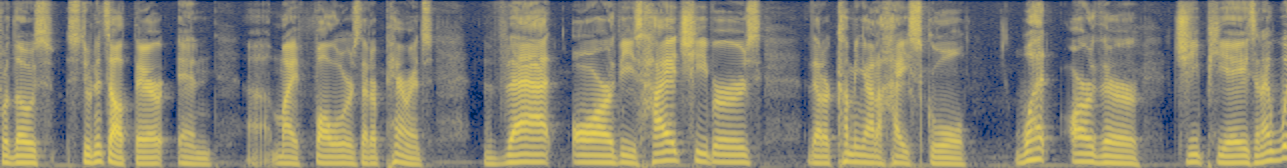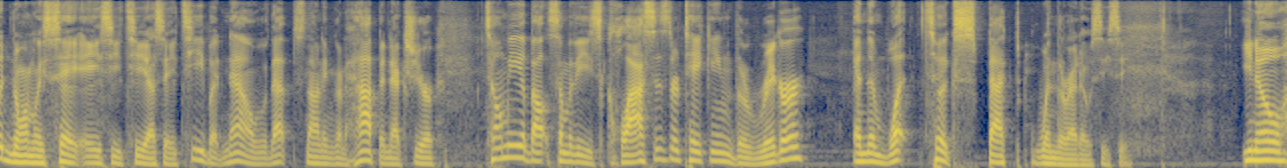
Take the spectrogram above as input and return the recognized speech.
for those students out there and uh, my followers that are parents, that are these high achievers that are coming out of high school, what are their GPAs? And I would normally say ACT, SAT, but now that's not even going to happen next year. Tell me about some of these classes they're taking, the rigor, and then what to expect when they're at OCC. You know,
